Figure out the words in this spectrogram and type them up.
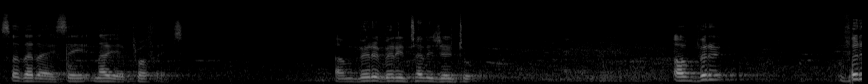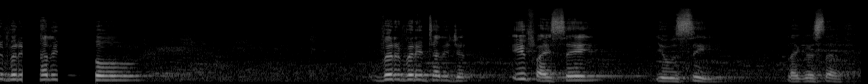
So that I say, Now you're a prophet. I'm very, very intelligent too. I'm very, very, very intelligent too. Very, very intelligent. If I say, you will see, like yourself.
